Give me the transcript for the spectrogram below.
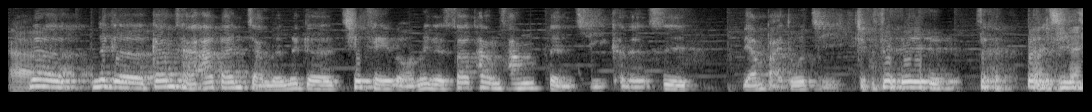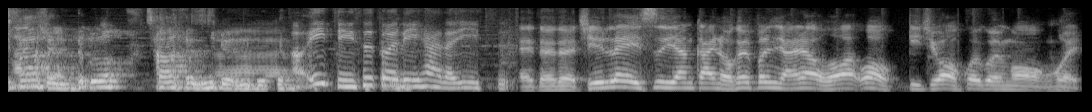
那那个刚才阿丹讲的那个切茶楼那个烧烫伤等级可能是两百多级，就是等级差很多，差很远。哦，一级是最厉害的意思。哎，对对，其实类似一样概念，我可以分享一下。我我以前我贵贵欧红会。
